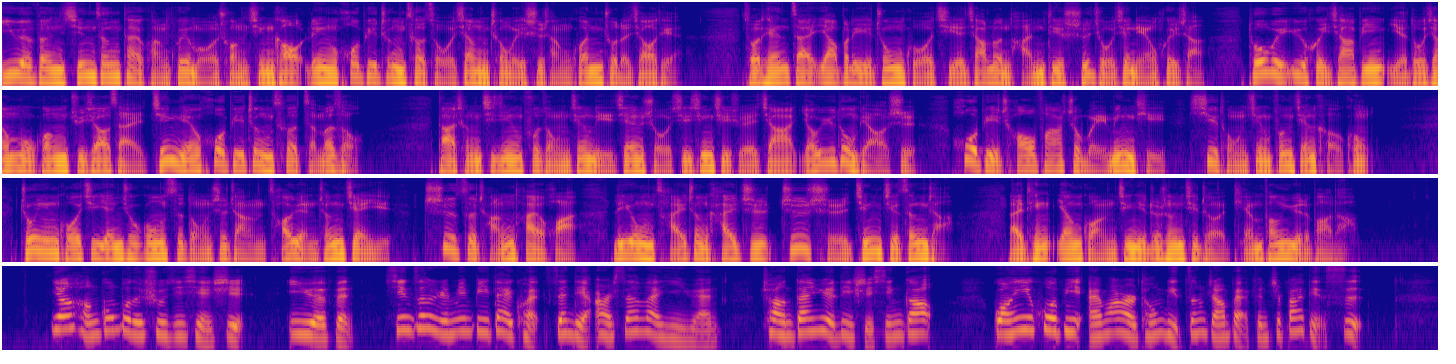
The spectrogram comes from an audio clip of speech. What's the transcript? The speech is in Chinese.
一月份新增贷款规模创新高，令货币政策走向成为市场关注的焦点。昨天，在亚布力中国企业家论坛第十九届年会上，多位与会嘉宾也都将目光聚焦在今年货币政策怎么走。大成基金副总经理兼首席经济学家姚玉栋表示，货币超发是伪命题，系统性风险可控。中银国际研究公司董事长曹远征建议赤字常态化，利用财政开支支持经济增长。来听央广经济之声记者田方玉的报道。央行公布的数据显示，一月份新增人民币贷款三点二三万亿元，创单月历史新高。广义货币 M 二同比增长百分之八点四。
